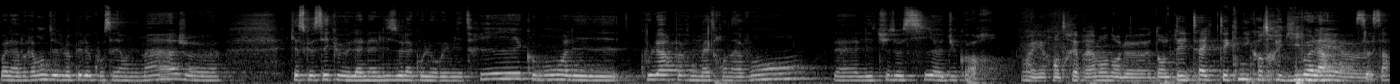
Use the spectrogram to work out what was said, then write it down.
voilà, vraiment développer le conseil en image Qu'est-ce que c'est que l'analyse de la colorimétrie Comment les couleurs peuvent nous mettre en avant L'étude aussi euh, du corps. Oui, rentrer vraiment dans le, dans le détail technique, entre guillemets. Voilà, euh, c'est ça.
